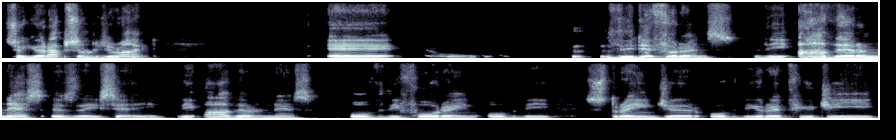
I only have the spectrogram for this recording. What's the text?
So you're absolutely right. Uh, the difference, the otherness, as they say, the otherness of the foreign, of the stranger, of the refugee,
